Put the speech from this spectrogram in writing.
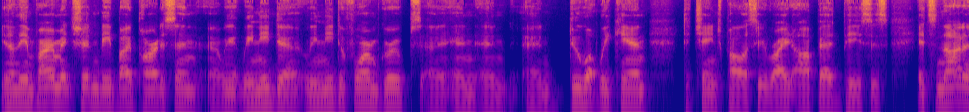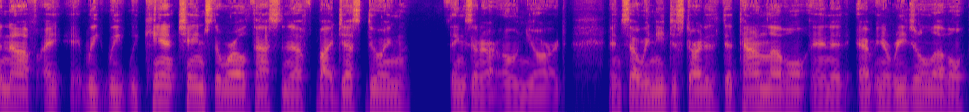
you know, the environment shouldn't be bipartisan. Uh, we we need to we need to form groups and and and do what we can to change policy. Write op-ed pieces. It's not enough. I we we we can't change the world fast enough by just doing things in our own yard. And so we need to start at the town level and at you know, regional level,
